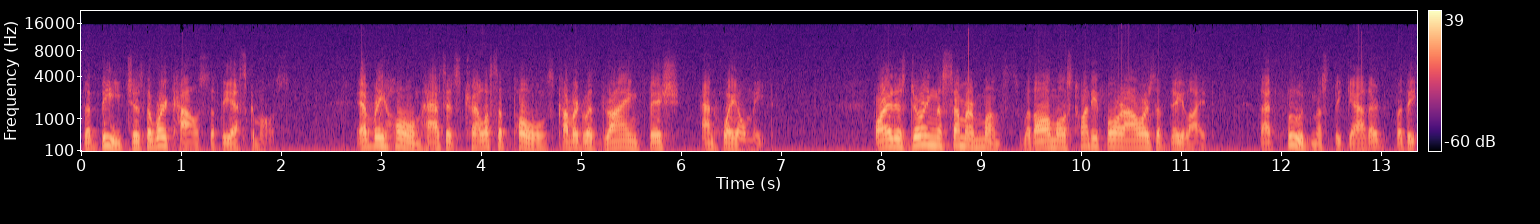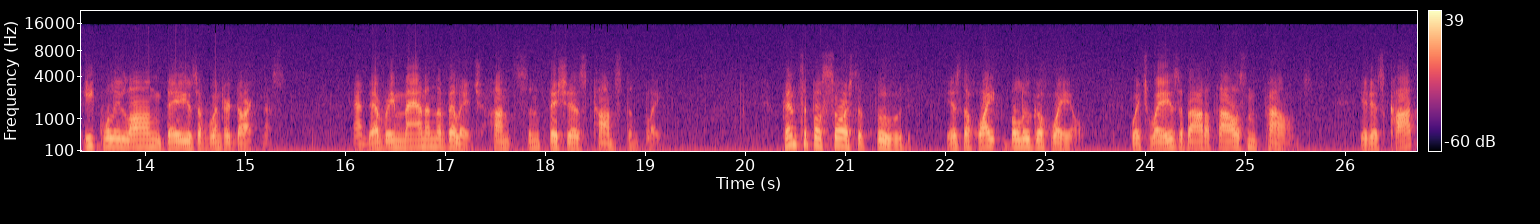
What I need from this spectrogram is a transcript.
The beach is the workhouse of the Eskimos. Every home has its trellis of poles covered with drying fish and whale meat. For it is during the summer months, with almost 24 hours of daylight, that food must be gathered for the equally long days of winter darkness. And every man in the village hunts and fishes constantly. Principal source of food is the white beluga whale, which weighs about a thousand pounds. It is caught,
